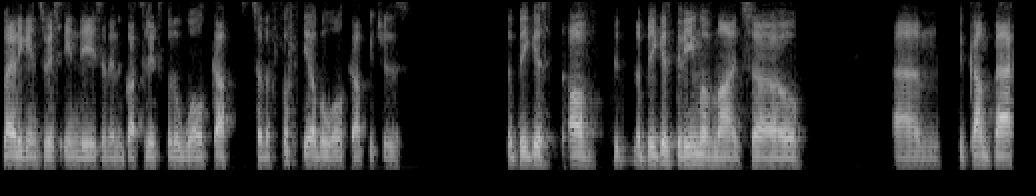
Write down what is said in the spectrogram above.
played against West Indies, and then got selected for the World Cup. So the 50 over World Cup, which was the biggest of the, biggest dream of mine. So um, to come back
